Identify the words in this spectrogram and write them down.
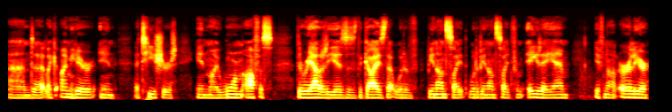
And uh, like I'm here in a t-shirt in my warm office. The reality is is the guys that would have been on site would have been on site from 8 a.m if not earlier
